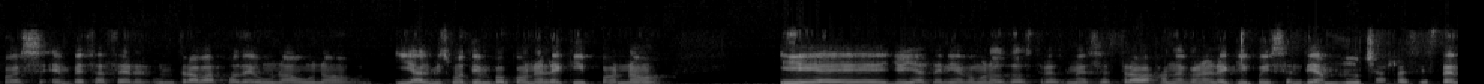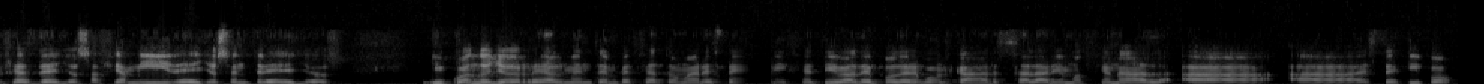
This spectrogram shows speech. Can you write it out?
pues empecé a hacer un trabajo de uno a uno y al mismo tiempo con el equipo, ¿no? Y eh, yo ya tenía como unos dos, tres meses trabajando con el equipo y sentía muchas resistencias de ellos hacia mí y de ellos entre ellos. Y cuando yo realmente empecé a tomar esta iniciativa de poder volcar salario emocional a, a este equipo,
